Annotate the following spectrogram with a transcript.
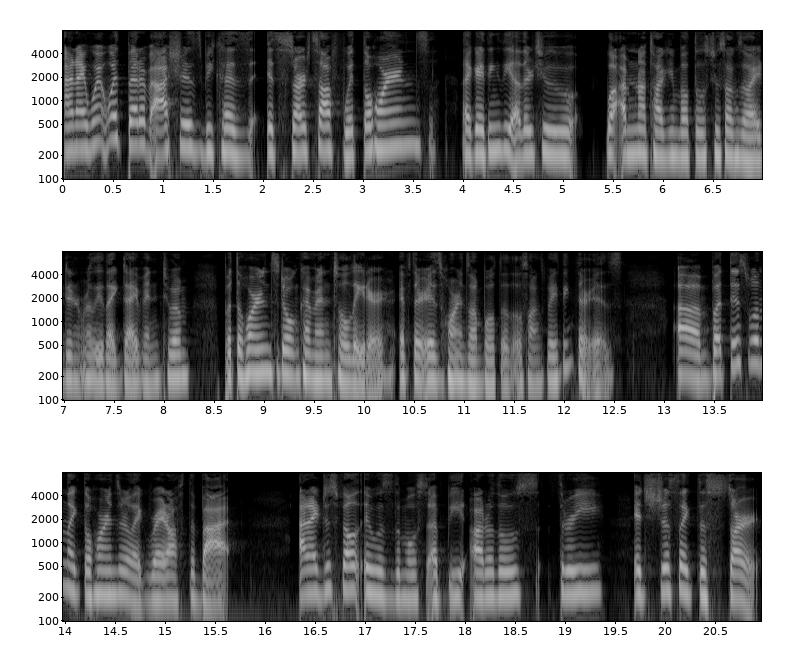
And I went with Bed of Ashes because it starts off with the horns. Like I think the other two, well, I'm not talking about those two songs, so I didn't really like dive into them. But the horns don't come in until later, if there is horns on both of those songs. But I think there is. Um, but this one, like the horns are like right off the bat, and I just felt it was the most upbeat out of those three. It's just like the start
